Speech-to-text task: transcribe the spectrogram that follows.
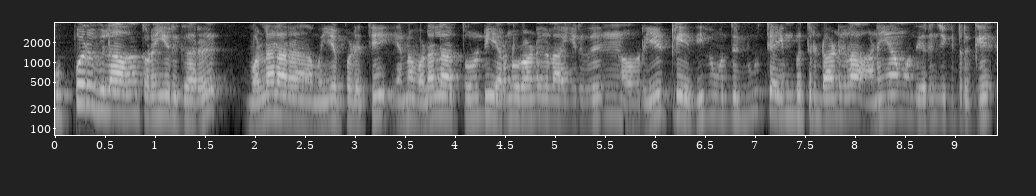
முப்பெரு விழா வந்து தொடங்கியிருக்காரு. வள்ளலாரை மையப்படுத்தி ஏன்னா வள்ளலார் தோண்டி இருநூறு ஆண்டுகள் ஆகிறது. ம். அவர் ஏற்றிய தீபம் வந்து நூத்தி ஐம்பத்தி ரெண்டு ஆண்டுகளா அணையாம வந்து எரிஞ்சுக்கிட்டு இருக்கு.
